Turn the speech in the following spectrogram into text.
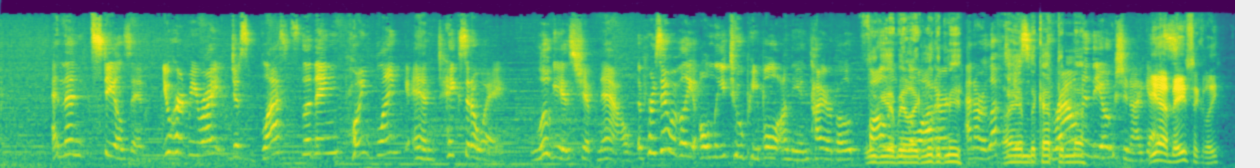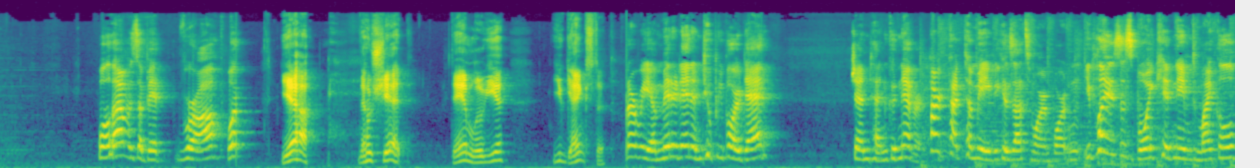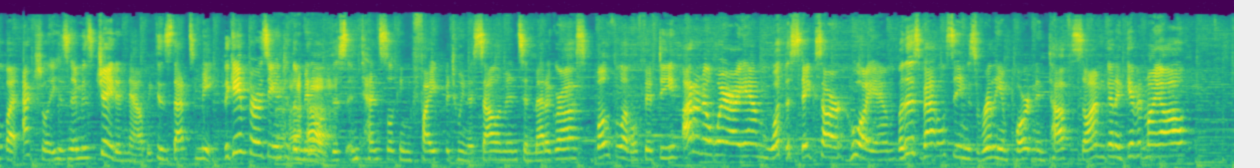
and then steals it. You heard me right, just blasts the thing point blank and takes it away. Lugia's ship now. The presumably only two people on the entire boat fall Lugia into be the like, "Look water at me. and are left to I am just the captain drown now." in the ocean, I guess. Yeah, basically. Well, that was a bit raw. What Yeah. No shit. Damn, Lugia. You gangsta. What are we, a minute in and two people are dead? Gen 10 could never. Hard cut to me because that's more important. You play as this boy kid named Michael, but actually his name is Jaiden now because that's me. The game throws you into the middle of this intense looking fight between a Salamence and Metagross, both level 50. I don't know where I am, what the stakes are, who I am, but this battle seems really important and tough, so I'm gonna give it my all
